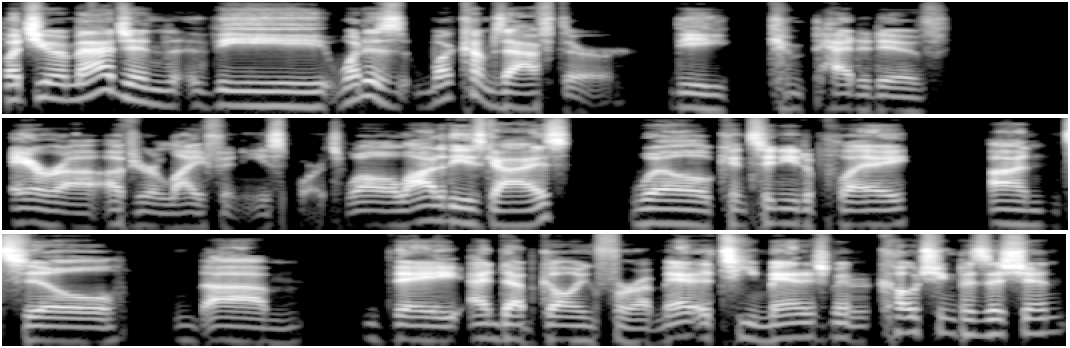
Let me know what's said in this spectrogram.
But you imagine the what is what comes after the competitive era of your life in esports. Well, a lot of these guys will continue to play until um, they end up going for a, ma- a team management or coaching position.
